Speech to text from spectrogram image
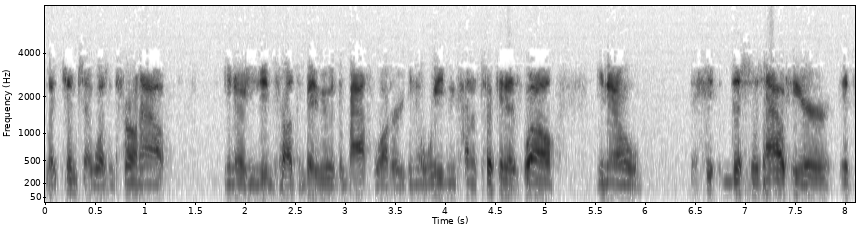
like Jim said, wasn't thrown out. You know, you didn't throw out the baby with the bathwater. You know, Whedon kind of took it as well. You know, this is out here. It's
